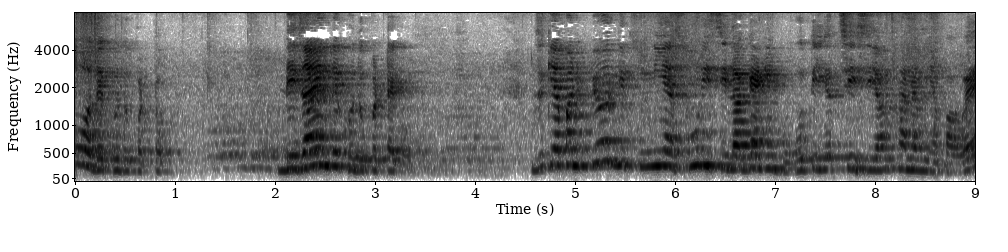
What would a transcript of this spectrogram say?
ओ, देखो दुपट्टो। डिज़ाइन देखो दुपट्टे को। जो कि अपन प्योर की सुनी है सोनी सी लगे नहीं, बहुत ही अच्छी सी आंखा नविया पावे।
